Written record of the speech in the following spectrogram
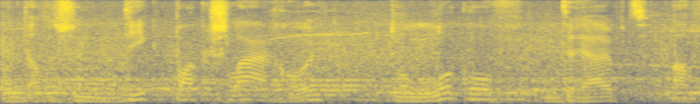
En dat is een dik pak slaag hoor. Ton Lokhoff druipt af.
